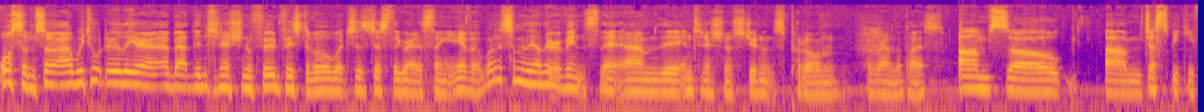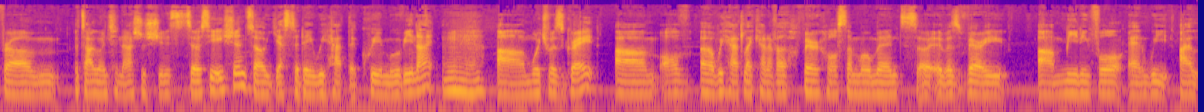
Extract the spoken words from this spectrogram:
Awesome. So uh, we talked earlier about the International Food Festival, which is just the greatest thing ever. What are some of the other events that um, the international students put on around the place? Um, so, um, just speaking from Otago International Students Association. So yesterday we had the queer movie night, um, which was great. Um, all uh, we had like kind of a very wholesome moment. So it was very um, meaningful, and we I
